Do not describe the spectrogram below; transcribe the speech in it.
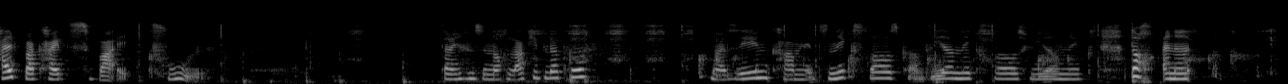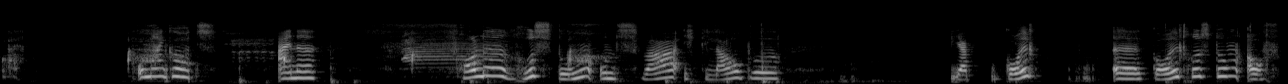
Haltbarkeit 2. Cool. Da hinten sind noch Lucky Blöcke. Mal sehen, kam jetzt nichts raus, kam wieder nichts raus, wieder nichts. Doch, eine. Oh mein Gott! Eine volle Rüstung. Und zwar, ich glaube, ja, Gold, äh, Goldrüstung auf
